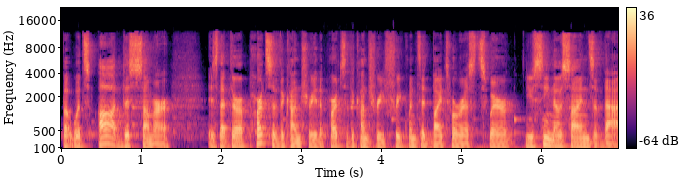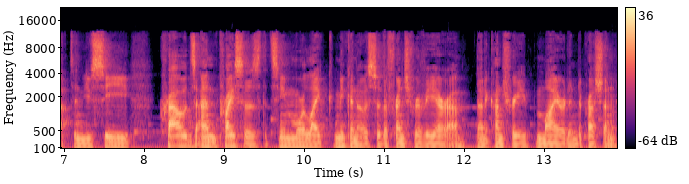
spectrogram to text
But what's odd this summer is that there are parts of the country, the parts of the country frequented by tourists, where you see no signs of that, and you see crowds and prices that seem more like Mykonos or the French Riviera than a country mired in depression.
